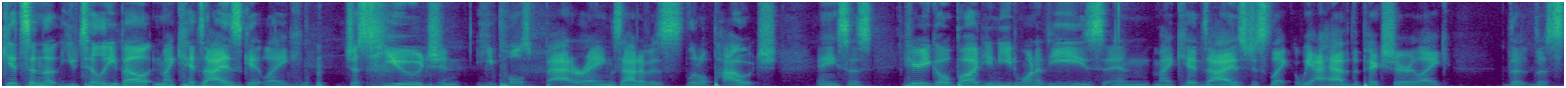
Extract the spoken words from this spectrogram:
gets in the utility belt, and my kid's eyes get like just huge, and he pulls batarangs out of his little pouch, and he says. Here you go, bud. You need one of these, and my kid's eyes just like we. I have the picture, like the the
